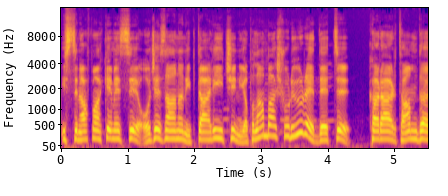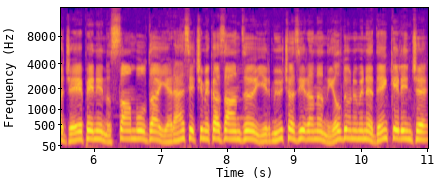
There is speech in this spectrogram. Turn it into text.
İstinaf Mahkemesi o cezanın iptali için yapılan başvuruyu reddetti. Karar tam da CHP'nin İstanbul'da yerel seçimi kazandığı 23 Haziran'ın yıl dönümüne denk gelince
